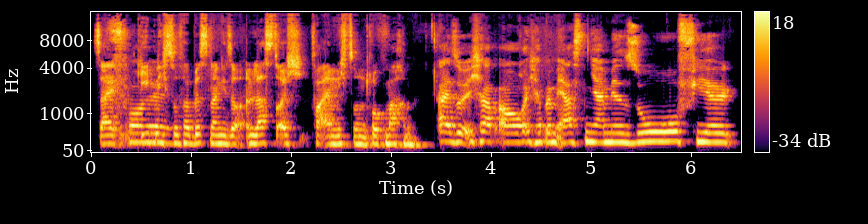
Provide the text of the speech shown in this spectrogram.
seid, Voll. geht nicht so verbissen an diese, lasst euch vor allem nicht so einen Druck machen. Also ich habe auch, ich habe im ersten Jahr mir so viel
